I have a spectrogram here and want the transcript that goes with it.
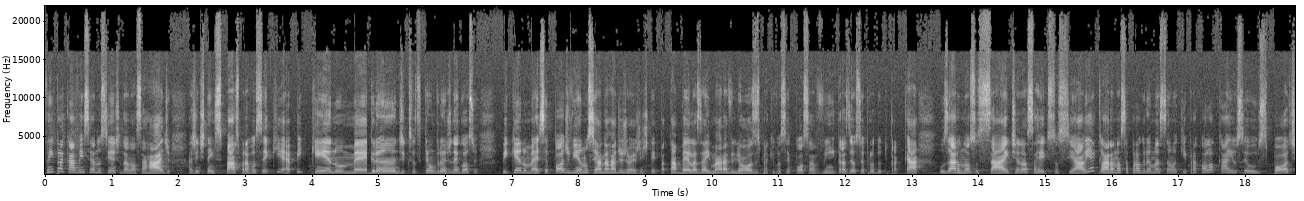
vem para cá, vem ser anunciante da nossa rádio. A gente tem espaço para você que é pequeno, médio, grande, que se você tem um grande negócio, pequeno, médio, você pode vir anunciar na Rádio Joia. A gente tem tabelas aí maravilhosas para que você possa vir trazer o seu produto para cá, usar o nosso site, a nossa rede social e, é claro, a nossa programação aqui para colocar aí o seu spot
